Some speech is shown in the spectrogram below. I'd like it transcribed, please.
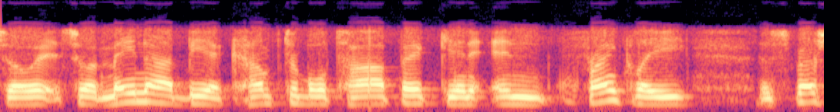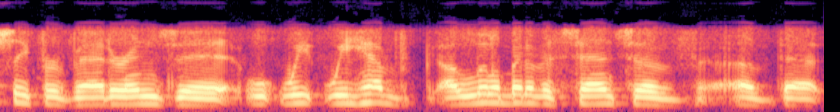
So it, so it may not be a comfortable topic, and, and frankly, especially for veterans, uh, we we have a little bit of a sense of of that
